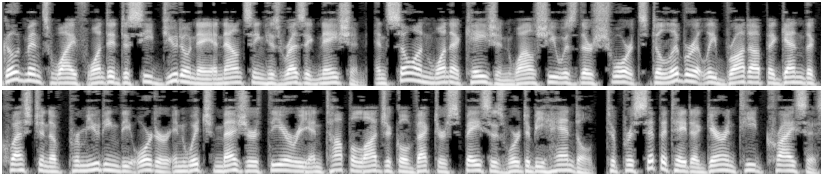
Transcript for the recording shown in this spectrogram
Godement's wife wanted to see Dieudonné announcing his resignation, and so on one occasion while she was there Schwartz deliberately brought up again the question of permuting the order in which measure theory and topological vector spaces were to be handled, to precipitate a guaranteed crisis.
